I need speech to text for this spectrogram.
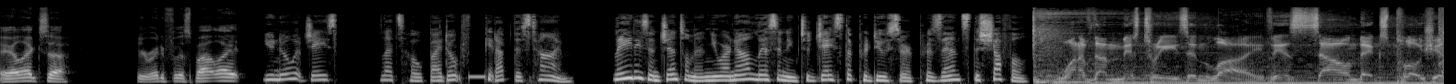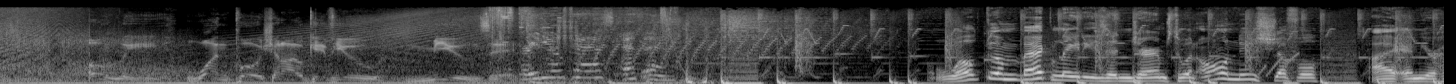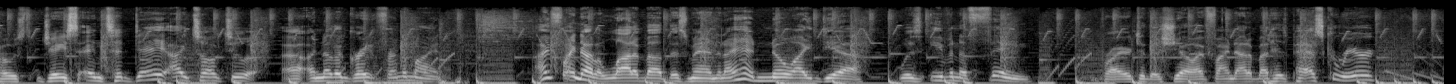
Hey Alexa, you ready for the spotlight? You know it, Jayce. Let's hope I don't f it up this time. Ladies and gentlemen, you are now listening to Jayce the producer presents The Shuffle. One of the mysteries in life is sound explosion. Only one push and I'll give you music. Radiocast FM. Welcome back, ladies and germs, to an all new shuffle. I am your host, Jayce, and today I talk to uh, another great friend of mine. I find out a lot about this man that I had no idea was even a thing prior to this show. I find out about his past career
